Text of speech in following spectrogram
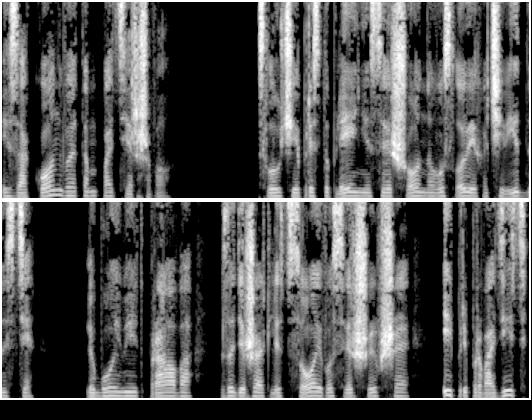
И закон в этом поддерживал. В случае преступления, совершенного в условиях очевидности, любой имеет право задержать лицо, его совершившее, и припроводить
